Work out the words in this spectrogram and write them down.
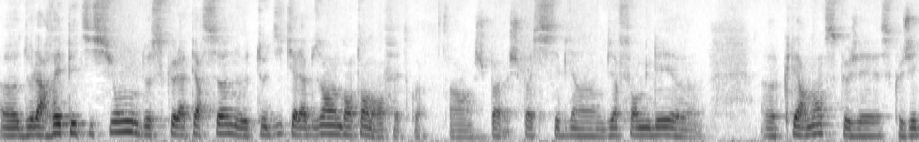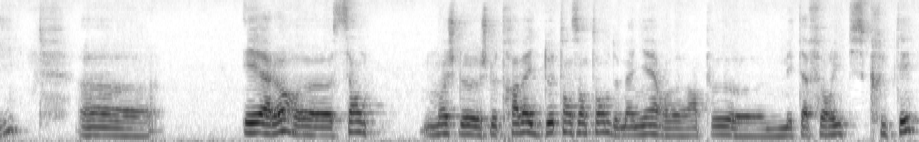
de la répétition de ce que la personne te dit qu'elle a besoin d'entendre en fait quoi je pas, sais pas si c'est bien, formulé euh, euh, clairement ce que j'ai, ce que j'ai dit. Euh, et alors, ça, moi, je le, travaille de temps en temps de manière un peu métaphorique, scriptée.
